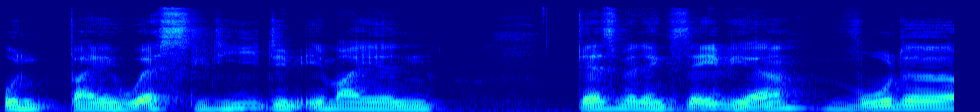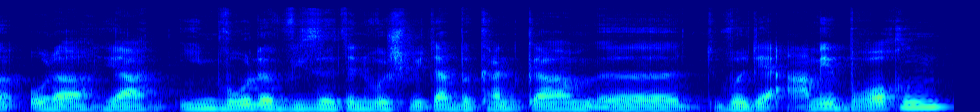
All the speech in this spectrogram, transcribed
und bei Wes Lee, dem ehemaligen Desmond Xavier wurde, oder ja, ihm wurde, wie sie denn wohl später bekannt gaben, äh, wohl der Arm gebrochen,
